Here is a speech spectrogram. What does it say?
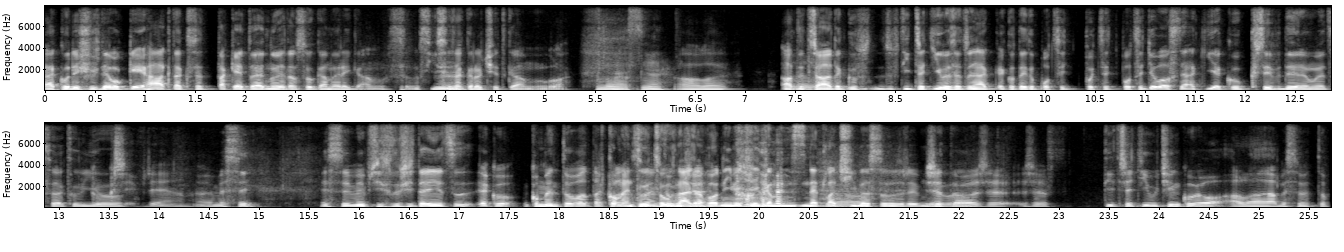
A jako když už jde o kejhák, tak, se, tak je to jedno, že tam jsou kamery, kámo. Se- Musí se Hmm. zakročit, kámo, vole. No jasně. Ale, A ty třeba tak v té třetí lize to nějak, jako tady to pocit, pocit, pocitoval jsi nějaký jako křivdy nebo něco takového. Křivdy, já nevím, jestli, jestli mi přísluší tady něco jako komentovat. Tak Komentuj, co uznáš za vhodný, my tě někam netlačíme samozřejmě. Že vole. to, že, že v té třetí účinku, jo, ale aby se to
